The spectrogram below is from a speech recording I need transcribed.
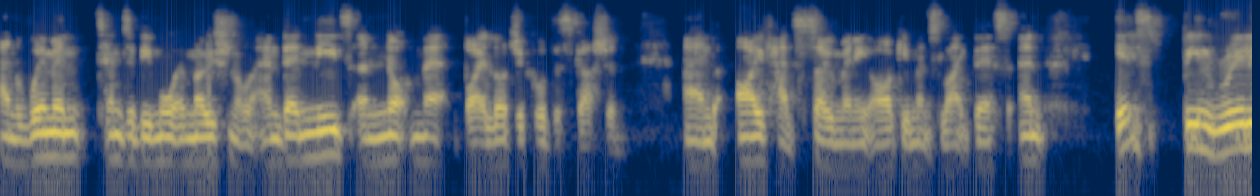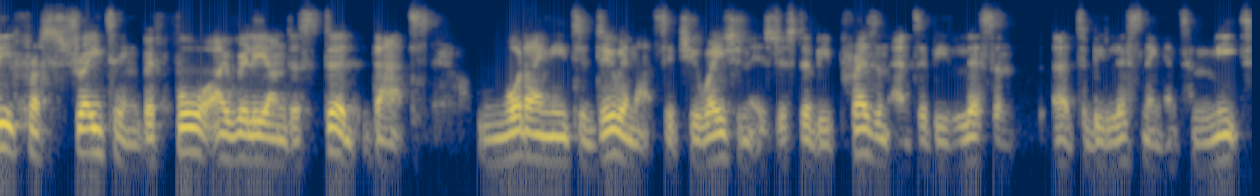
And women tend to be more emotional and their needs are not met by logical discussion. And I've had so many arguments like this. And it's been really frustrating before I really understood that what I need to do in that situation is just to be present and to be listen uh, to be listening and to meet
